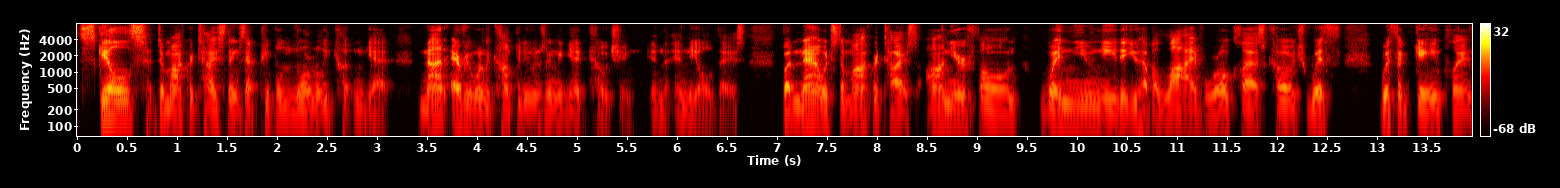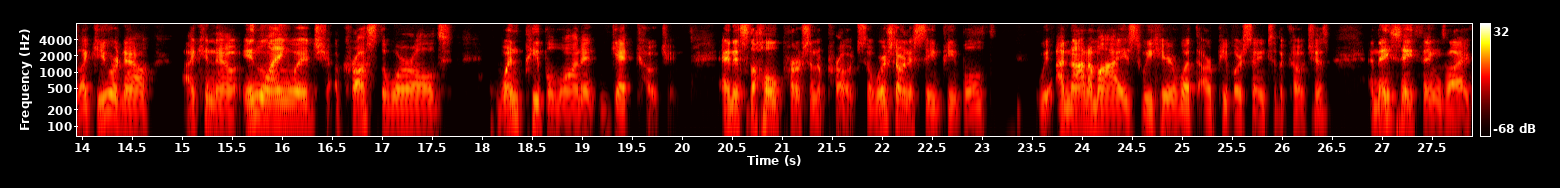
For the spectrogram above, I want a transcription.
skills, democratize things that people normally couldn't get. Not everyone in the company was going to get coaching in the in the old days, but now it's democratized on your phone when you need it. You have a live world class coach with with a game plan. Like you are now, I can now in language across the world when people want it get coaching and it's the whole person approach so we're starting to see people we anonymized we hear what our people are saying to the coaches and they say things like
